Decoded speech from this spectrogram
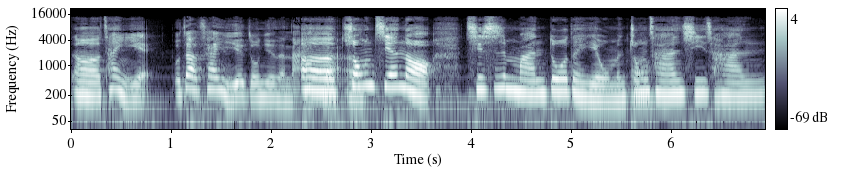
嗯呃餐饮业。我知道餐饮业中间的哪一块？中间哦，其实蛮多的耶。我们中餐、西餐，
